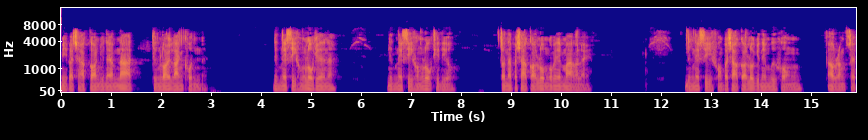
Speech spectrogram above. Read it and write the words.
มีประชากรอยู่ในอำนาจถึงร้อยล้านคนหนึ่งในสี่ของโลกเลยนะหนึ่งในสี่ของโลกทีเดียว ตอนนั้นประชากรโลกก็ไม่ได้มากอะไรหนึ่งในสี่ของประชากรโลกอยู่ในมือของอัลรังเซป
